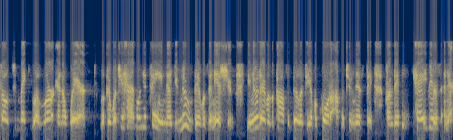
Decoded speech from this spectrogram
So to make you alert and aware, look at what you have on your team. Now you knew there was an issue. You knew there was a possibility of a quarter opportunistic from their behaviors and their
